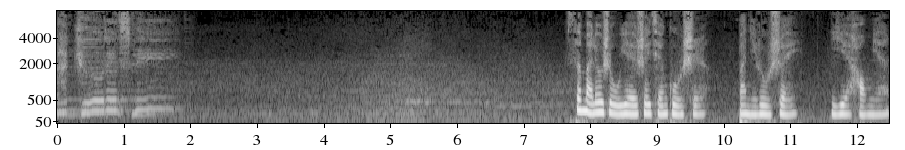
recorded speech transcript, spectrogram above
I couldn't see 三百六十五夜睡前故事，伴你入睡，一夜好眠。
